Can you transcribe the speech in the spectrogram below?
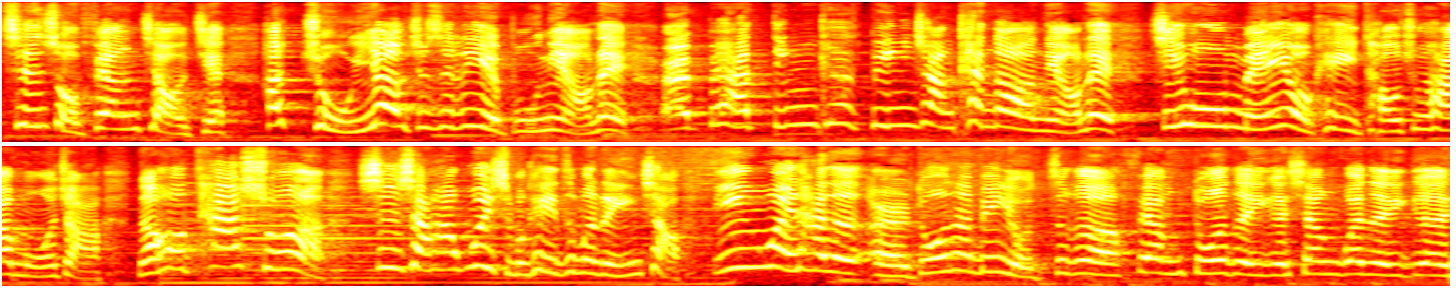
身手非常矫捷。它主要就是猎捕鸟类，而被它盯盯上看到的鸟类几乎没有可以逃出它魔爪。然后他说了，事实上它为什么可以这么灵巧？因为它的耳朵那边有这个非常多的一个相关的一个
